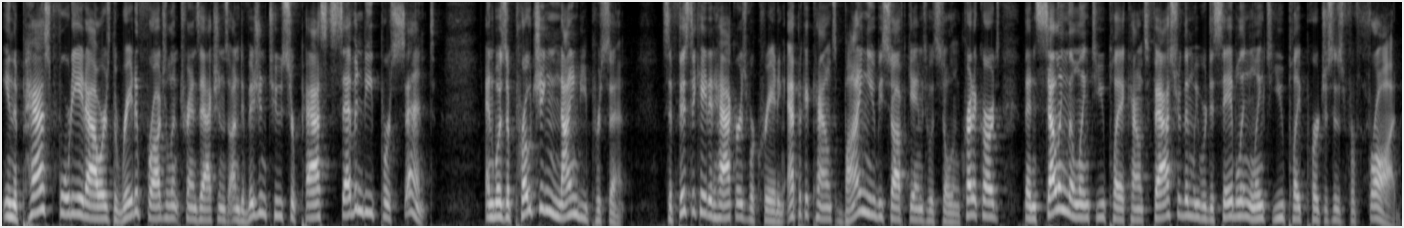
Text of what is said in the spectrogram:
In the past 48 hours, the rate of fraudulent transactions on Division 2 surpassed 70% and was approaching 90%. Sophisticated hackers were creating Epic accounts, buying Ubisoft games with stolen credit cards, then selling the linked Uplay accounts faster than we were disabling linked Uplay purchases for fraud.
